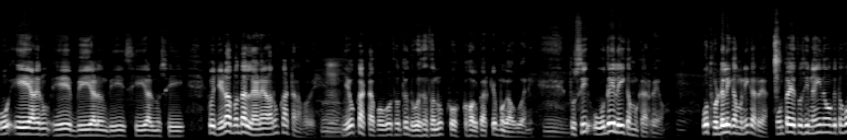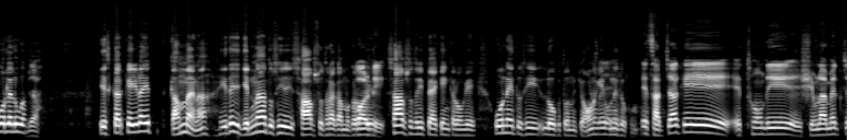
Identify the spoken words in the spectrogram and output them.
ਉਹ ਏ ਵਾਲੇ ਨੂੰ ਏ ਬੀ ਵਾਲੇ ਨੂੰ ਬੀ ਸੀ ਵਾਲੇ ਨੂੰ ਸੀ ਕਿਉਂ ਜਿਹੜਾ ਬੰਦਾ ਲੈਣੇ ਵਾਲਾ ਨੂੰ ਘਾਟਾ ਨਾ ਪਵੇ। ਜੇ ਉਹ ਘਾਟਾ ਪਊਗਾ ਤਾਂ ਉੱਥੇ ਦੂਸਰੇ ਤੁਹਾਨੂੰ ਕਾਲ ਕਰਕੇ ਮੰਗਾਊਗਾ ਨਹੀਂ। ਤੁਸੀਂ ਉਹਦੇ ਲਈ ਕੰਮ ਕਰ ਰਹੇ ਹੋ। ਉਹ ਤੁਹਾਡੇ ਲਈ ਕੰਮ ਨਹੀਂ ਕਰ ਰਿਹਾ। ਹੁਣ ਤਾਂ ਜੇ ਤੁਸੀਂ ਨਹੀਂ ਦਿਓਗੇ ਤਾਂ ਹੋਰ ਲੈ ਲੂਗਾ ਜਾ। ਇਸ ਕਰਕੇ ਜਿਹੜਾ ਇਹ ਕੰਮ ਹੈ ਨਾ ਇਹਦੇ 'ਚ ਜਿੰਨਾ ਤੁਸੀਂ ਸਾਫ਼ ਸੁਥਰਾ ਕੰਮ ਕਰੋਗੇ Quality। ਸਾਫ਼ ਸੁਥਰੀ ਪੈਕਿੰਗ ਕਰੋਗੇ ਉਹਨੇ ਤੁਸੀਂ ਲੋਕ ਤੁਹਾਨੂੰ ਚਾਹਣਗੇ ਉਹਨੇ ਤੋਂ ਇਹ ਸੱਚ ਆ ਕਿ ਇੱਥੋਂ ਦੀ ਸ਼ਿਮਲਾ ਮਿਰਚ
